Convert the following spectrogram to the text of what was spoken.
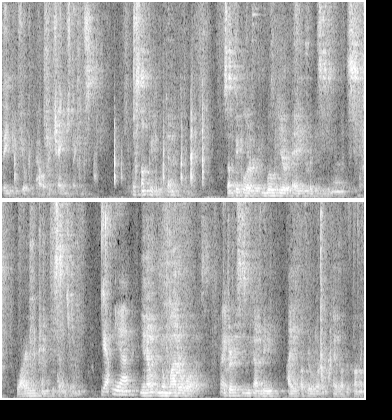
they do feel compelled to change things? Well, some people can. Some people are will hear any criticism as, "Why are you trying to censor me?" Yeah. Yeah. You know, no matter what, the criticism can be, "I love your work. I love your comic.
